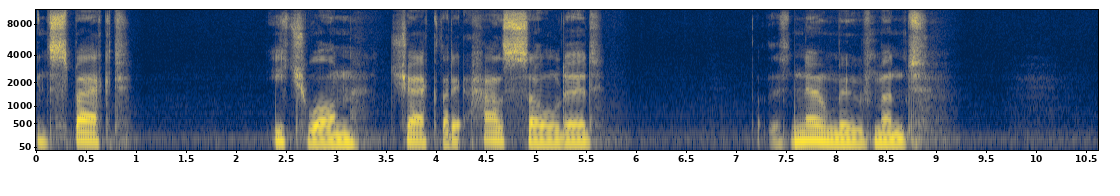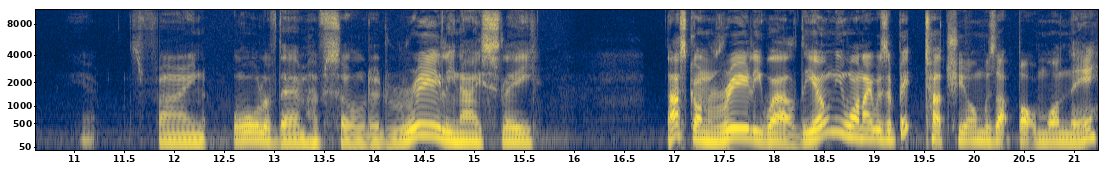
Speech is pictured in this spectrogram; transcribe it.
inspect each one, check that it has soldered, that there's no movement. Yeah, it's fine. All of them have soldered really nicely. That's gone really well. The only one I was a bit touchy on was that bottom one there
